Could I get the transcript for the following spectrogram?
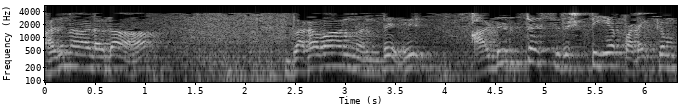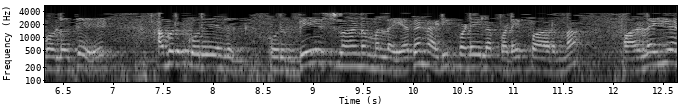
அதனாலதான் பகவான் வந்து அடுத்த சிருஷ்டிய படைக்கும் பொழுது அவருக்கு ஒரு ஒரு பேஸ் வேணுமல்ல. எதன் அடிப்படையில படைப்பார்னா பழைய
